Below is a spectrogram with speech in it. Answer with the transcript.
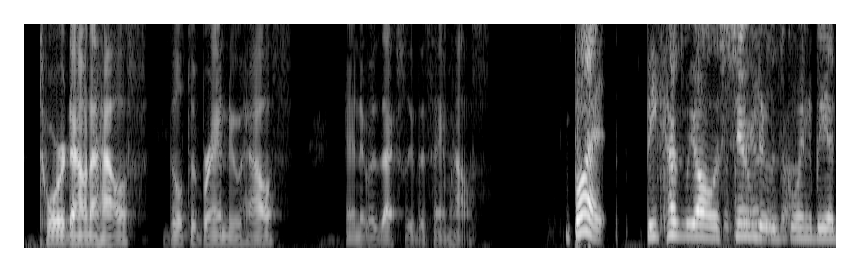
tore down a house, built a brand new house, and it was actually the same house. But because we all assumed it was design. going to be a,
